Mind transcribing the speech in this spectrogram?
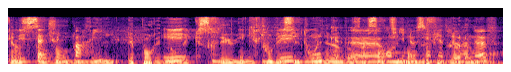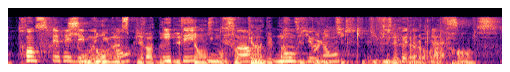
les, 1500 les ans de Paris. Et Poridorix réunit tous les citoyens donc, dans un euh, sentiment en de filial amour. 1989, transférer Son des nom n'inspira de défiance dans aucun des partis politiques qui divisaient alors la. France.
